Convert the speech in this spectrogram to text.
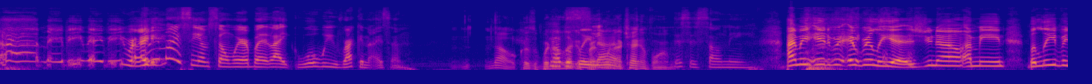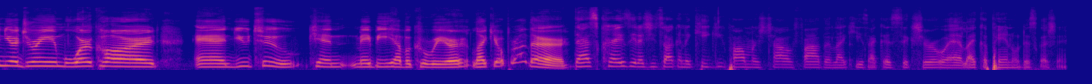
Ah, maybe, maybe, right? We might see him somewhere, but like, will we recognize him? No, because we're not Probably looking for. him. We're not. not checking for him. This is so mean. I mean, it it really is. You know, I mean, believe in your dream, work hard, and you too can maybe have a career like your brother. That's crazy that you're talking to Keke Palmer's child father like he's like a six year old at like a panel discussion.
